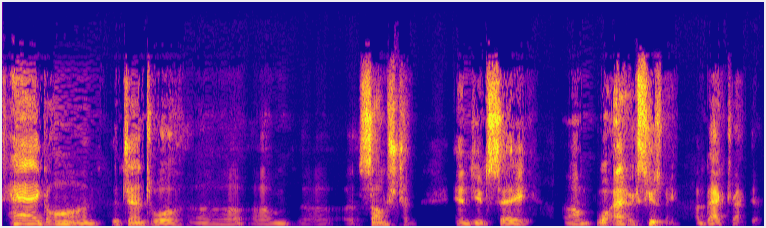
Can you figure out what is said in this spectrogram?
tag on the gentle uh, um, uh, assumption, and you'd say, um, well, excuse me, I'm backtrack there.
